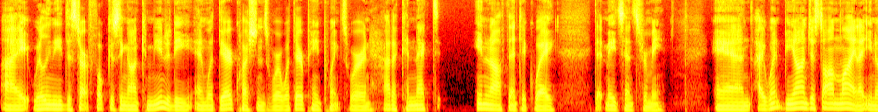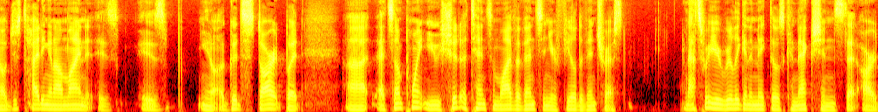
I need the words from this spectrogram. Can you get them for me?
I really need to start focusing on community and what their questions were, what their pain points were, and how to connect in an authentic way that made sense for me. And I went beyond just online. I, you know, just hiding it online is is you know a good start, but uh, at some point you should attend some live events in your field of interest. That's where you're really going to make those connections that are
